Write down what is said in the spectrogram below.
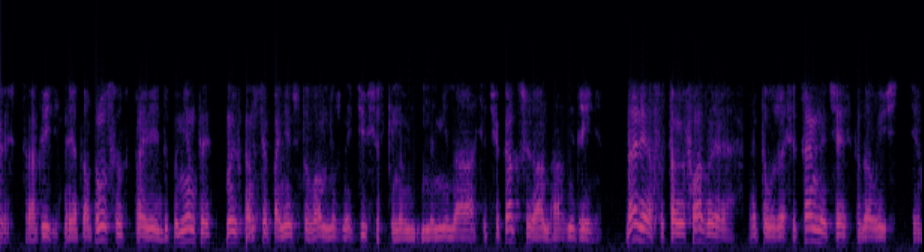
То есть ответить на ряд вопросов, проверить документы, ну и в конце понять, что вам нужно идти все-таки на, на, не на сертификацию, а на внедрение. Далее, со второй фазы, это уже официальная часть, когда вы ищете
